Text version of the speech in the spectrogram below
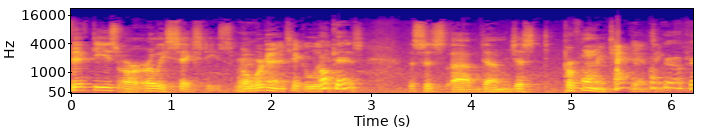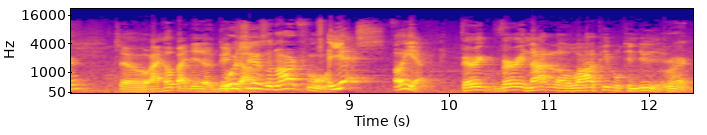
50s or early 60s but we're going to take a look Okay. at this this is uh, them just performing tap dancing Okay. Okay. so I hope I did a good Which job is an art form. Yes. Oh yeah. Very, very. Not a lot of people can do this. Right.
